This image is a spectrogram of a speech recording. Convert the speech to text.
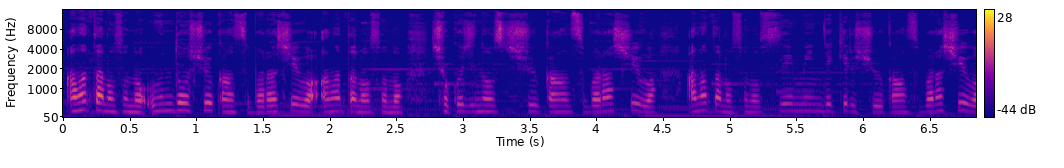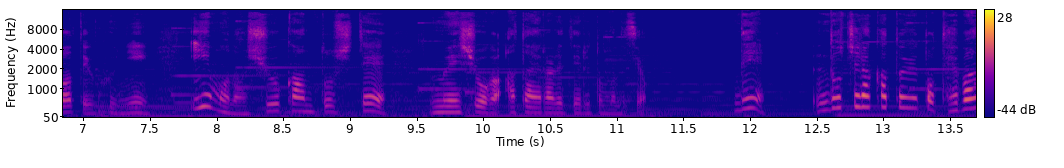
あなたのその運動習慣素晴らしいわ。あなたのその食事の習慣素晴らしいわ。あなたのその睡眠できる習慣素晴らしいわっていうふうにいいものは習慣として名称が与えられていると思うんですよ。でどちらかというと手放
